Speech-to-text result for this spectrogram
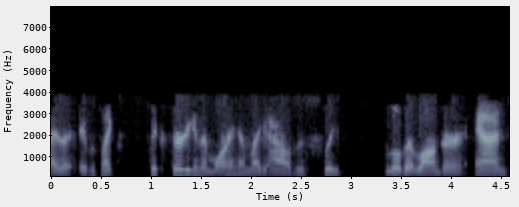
I, it was like 6.30 in the morning. I'm like, I'll just sleep a little bit longer. And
